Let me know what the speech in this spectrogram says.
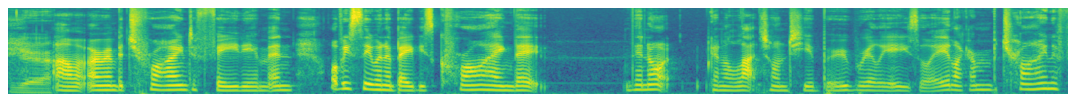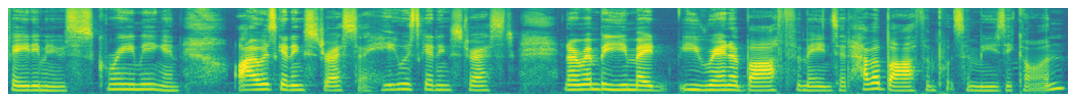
Yeah, Um, I remember trying to feed him, and obviously, when a baby's crying, they they're not going to latch onto your boob really easily. Like I remember trying to feed him, and he was screaming, and I was getting stressed, so he was getting stressed. And I remember you made you ran a bath for me and said, "Have a bath and put some music on,"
